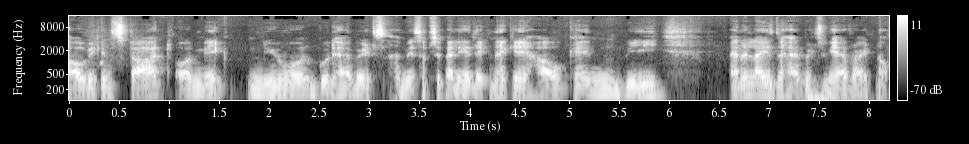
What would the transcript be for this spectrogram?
how we can start new or good habits, हमें सबसे पहले ये देखना है कि how can we analyze the habits we have right now.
